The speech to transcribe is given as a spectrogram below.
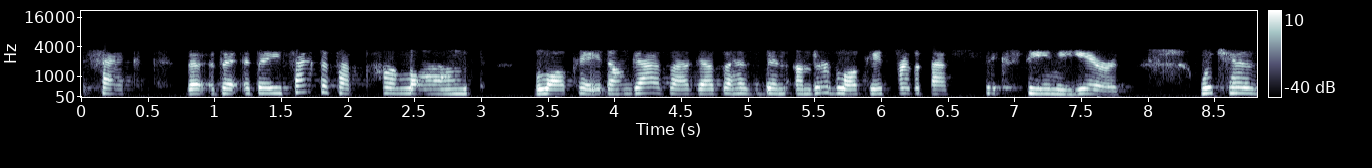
effect, the, the, the effect of a prolonged blockade on Gaza. Gaza has been under blockade for the past 16 years, which has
